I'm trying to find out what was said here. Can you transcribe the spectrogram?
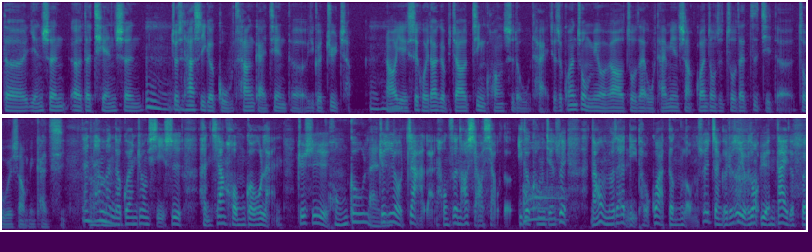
的延伸，呃的前身，嗯，就是它是一个谷仓改建的一个剧场，嗯，然后也是回到一个比较镜框式的舞台，就是观众没有要坐在舞台面上，观众是坐在自己的座位上面看戏。但他们的观众席是很像红勾栏，就是红勾栏，就是有栅栏，红色，然后小小的一个空间，哦，所以然后我们又在里头挂灯笼，所以整个就是有一种元代的氛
